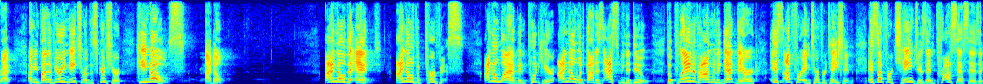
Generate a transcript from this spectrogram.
Right? I mean, by the very nature of the scripture, he knows. I don't. I know the end. I know the purpose. I know why I've been put here. I know what God has asked me to do. The plan of how I'm going to get there is up for interpretation. It's up for changes and processes. And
